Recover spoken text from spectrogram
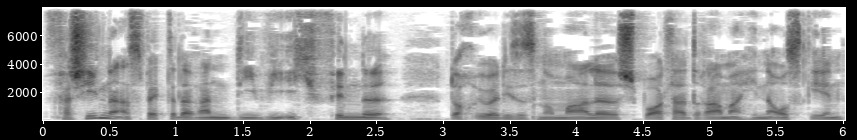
verschiedene Aspekte daran, die, wie ich finde, doch über dieses normale Sportlerdrama hinausgehen.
